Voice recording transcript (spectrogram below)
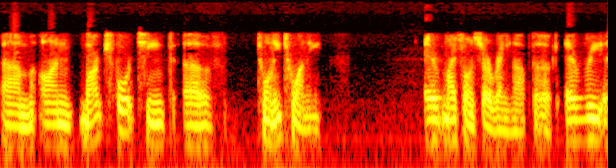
um, on March 14th of 2020, every, my phone started ringing off the hook. Every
